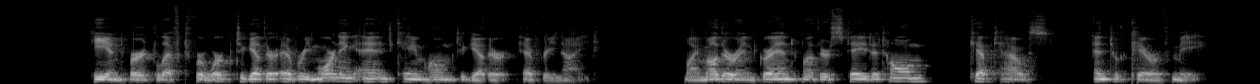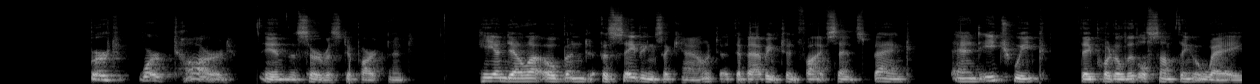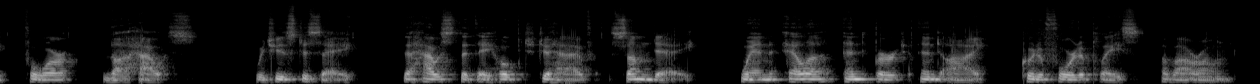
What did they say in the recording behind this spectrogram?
He and Bert left for work together every morning and came home together every night. My mother and grandmother stayed at home, kept house, and took care of me. Bert worked hard in the service department. He and Ella opened a savings account at the Babbington Five Cents Bank, and each week they put a little something away for the house, which is to say, the house that they hoped to have someday when Ella and Bert and I could afford a place of our own.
